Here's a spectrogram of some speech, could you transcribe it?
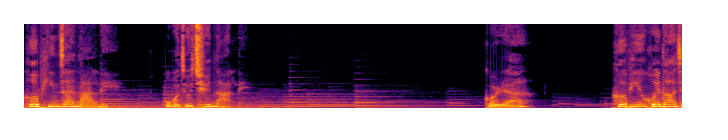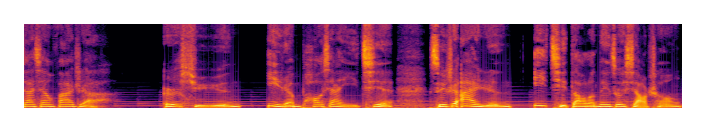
和平在哪里，我就去哪里。”果然，和平回到家乡发展，而许云毅然抛下一切，随着爱人一起到了那座小城，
